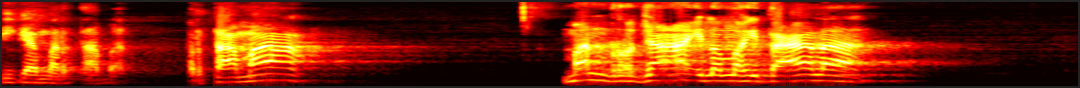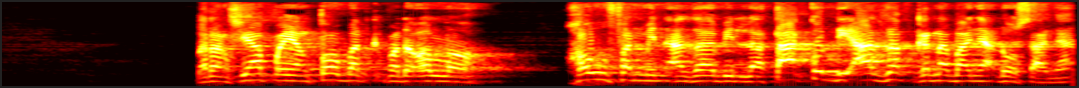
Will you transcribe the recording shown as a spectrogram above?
Tiga martabat. Pertama, man roja'a ilallahi ta'ala. Barang siapa yang tobat kepada Allah, khaufan min azabillah, takut diazab karena banyak dosanya,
